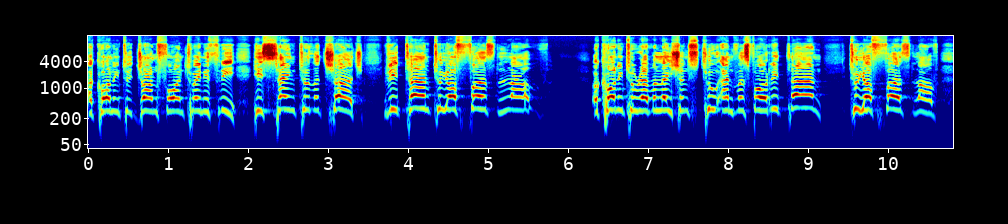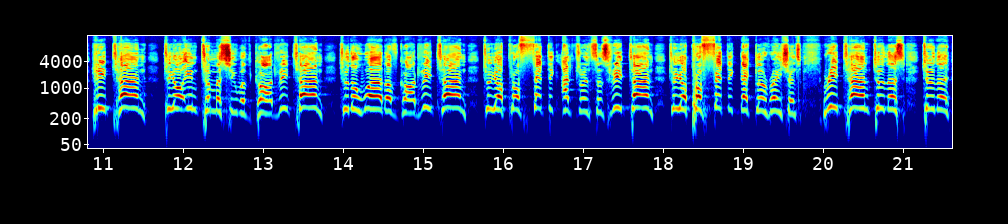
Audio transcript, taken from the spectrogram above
According to John 4 and 23, he's saying to the church, Return to your first love. According to Revelations 2 and verse 4, return to your first love. Return to your intimacy with God. Return to the Word of God. Return to your prophetic utterances. Return to your prophetic declarations. Return to this, to the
